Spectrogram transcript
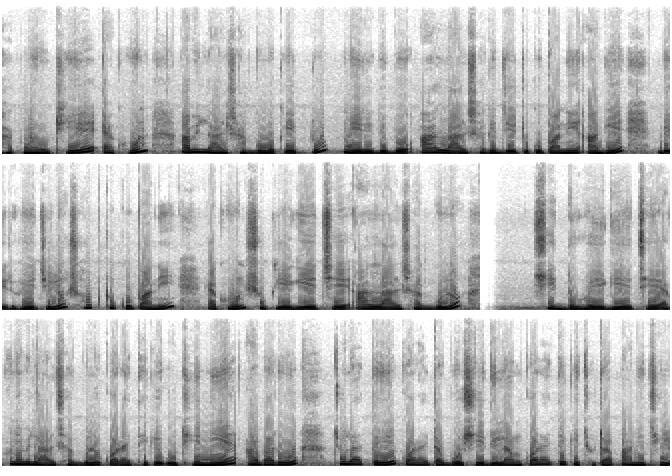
ঢাকনা উঠিয়ে এখন আমি লাল শাকগুলোকে একটু নেড়ে দিব। আর লাল শাকের যেটুকু পানি আগে বের হয়েছিল, সবটুকু পানি এখন শুকিয়ে গিয়েছে আর লাল শাকগুলো সিদ্ধ হয়ে গিয়েছে। এখন আমি লাল শাকগুলো কড়াই থেকে উঠিয়ে নিয়ে আবারও চুলাতে কড়াইটা বসিয়ে দিলাম। কড়াইতে কিছুটা পানি ছিল,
